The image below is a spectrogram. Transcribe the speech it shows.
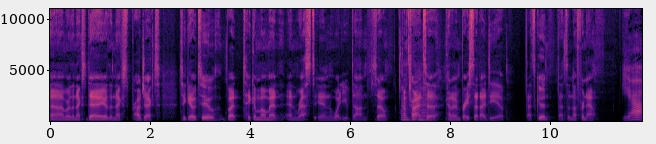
um, or the next day, or the next project to go to, but take a moment and rest in what you've done. So I'm trying to kind of embrace that idea. That's good. That's enough for now. Yeah,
